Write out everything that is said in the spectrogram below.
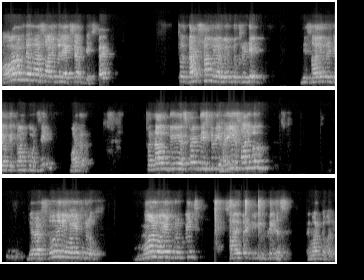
All of them are soluble except this, correct? So that's how we are going to predict the solubility of the compounds in water. So now do you expect this to be highly soluble? There are so many OH groups. More OH group means solubility increases remarkably.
